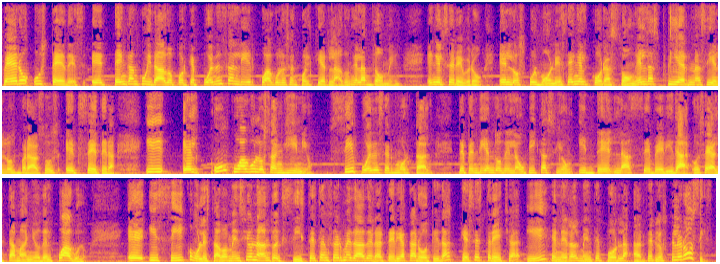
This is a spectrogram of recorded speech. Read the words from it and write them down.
Pero ustedes eh, tengan cuidado porque pueden salir coágulos en cualquier lado, en el abdomen, en el cerebro, en los pulmones, en el corazón, en las piernas y en los brazos, etc. Y el, un coágulo sanguíneo sí puede ser mortal dependiendo de la ubicación y de la severidad, o sea, el tamaño del coágulo. Eh, y sí, como le estaba mencionando, existe esta enfermedad de la arteria carótida que se estrecha y generalmente por la arteriosclerosis.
